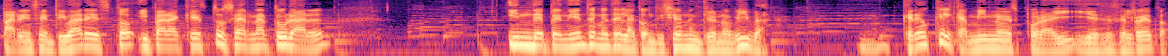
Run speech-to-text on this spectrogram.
para incentivar esto y para que esto sea natural, independientemente de la condición en que uno viva? Creo que el camino es por ahí y ese es el reto.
